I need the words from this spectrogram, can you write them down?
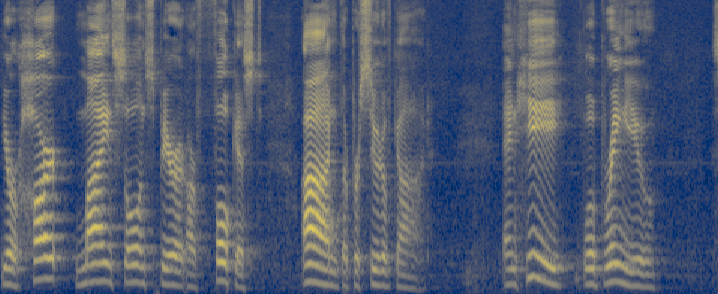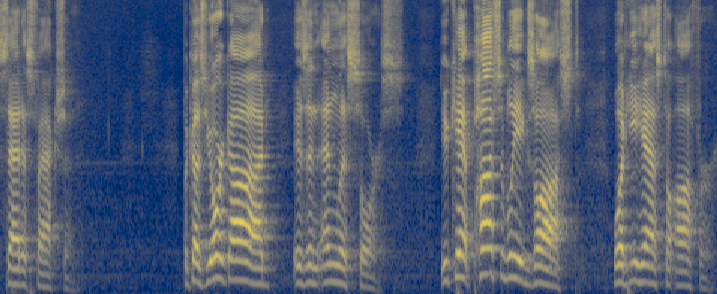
your heart, mind, soul, and spirit are focused on the pursuit of God. And He will bring you satisfaction. Because your God is an endless source. You can't possibly exhaust what He has to offer.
